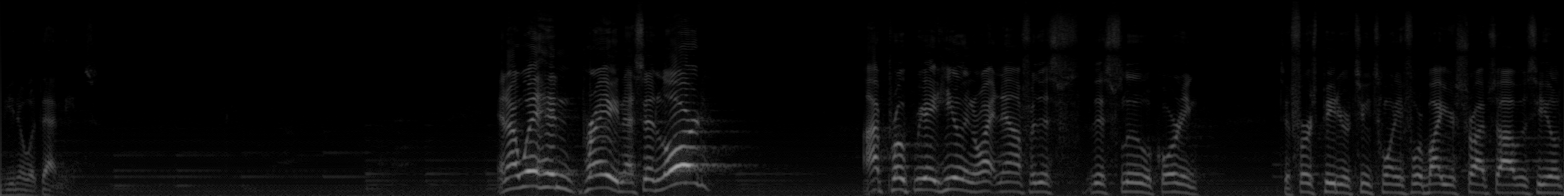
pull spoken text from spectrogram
if you know what that means. And I went ahead and prayed and I said, Lord, I appropriate healing right now for this, this flu according to 1 Peter 2.24, by your stripes I was healed.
